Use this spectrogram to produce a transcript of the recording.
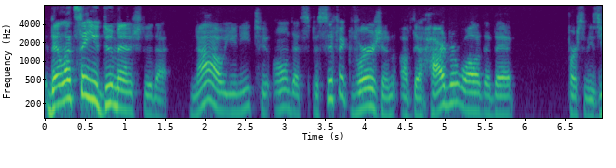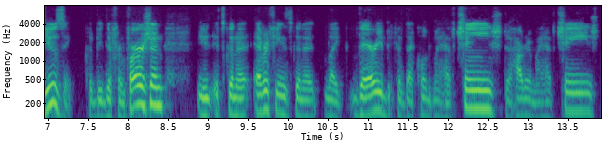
Then let's say you do manage to do that. Now you need to own that specific version of the hardware wallet that that person is using. Could be different version. It's gonna everything is gonna like vary because that code might have changed, the hardware might have changed.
